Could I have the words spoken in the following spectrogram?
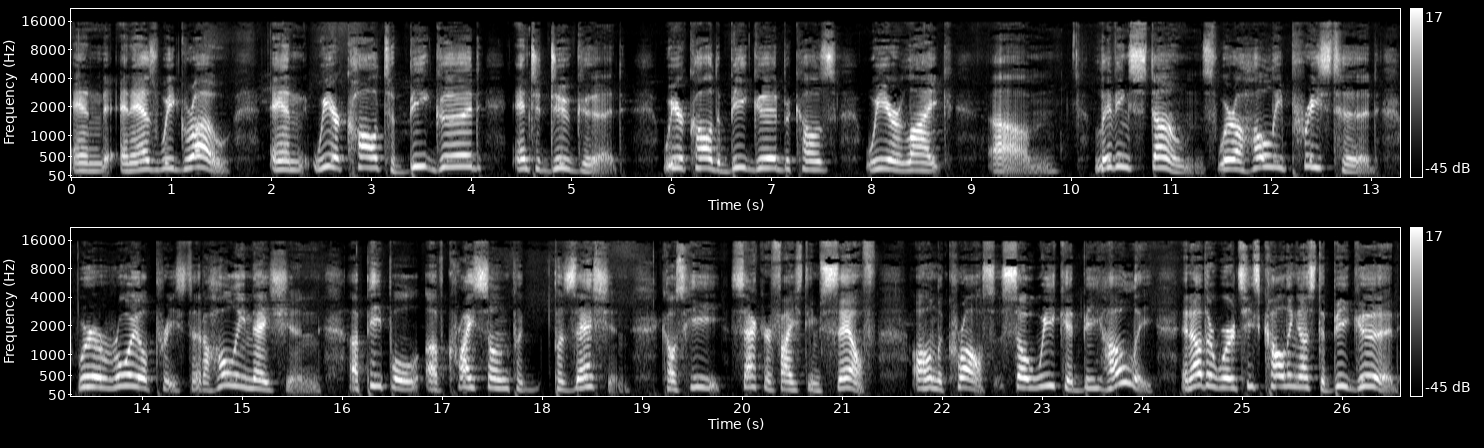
and, and as we grow. And we are called to be good and to do good. We are called to be good because we are like um, living stones. We're a holy priesthood. We're a royal priesthood, a holy nation, a people of Christ's own possession because he sacrificed himself on the cross so we could be holy. In other words, he's calling us to be good.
